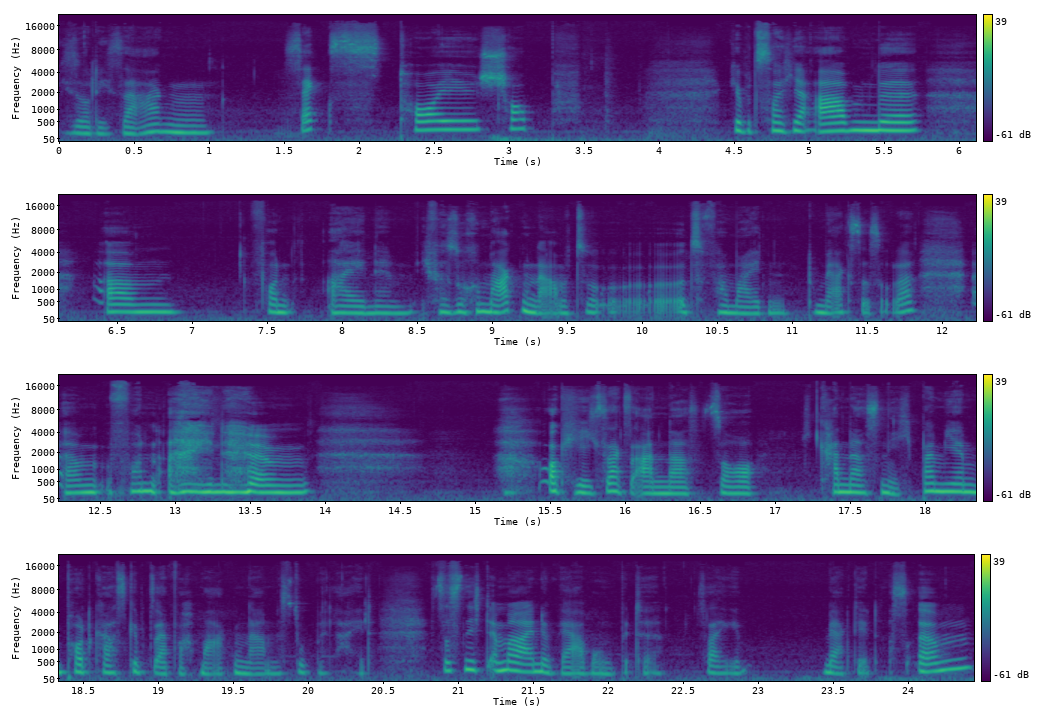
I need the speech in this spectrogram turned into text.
wie soll ich sagen, Sextoy-Shop gibt es solche Abende ähm, von einem, ich versuche Markennamen zu, äh, zu vermeiden, du merkst es, oder? Ähm, von einem, okay, ich sag's anders, so, kann das nicht. Bei mir im Podcast gibt es einfach Markennamen. Es tut mir leid. Es ist nicht immer eine Werbung, bitte. Sei, merkt ihr das? Ähm,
